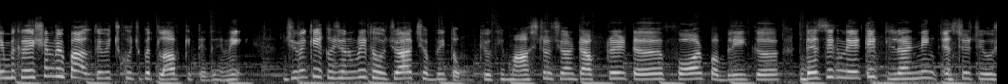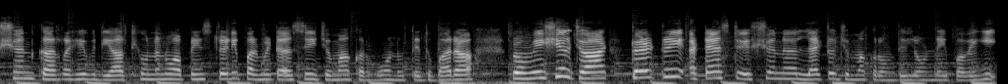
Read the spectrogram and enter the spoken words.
ਇਮੀਗ੍ਰੇਸ਼ਨ ਵਿਭਾਗ ਦੇ ਵਿੱਚ ਕੁਝ ਬਦਲਾਅ ਕੀਤੇ ਗਏ ਨੇ। ਜਿਵੇਂ ਕਿ 1 ਜਨਵਰੀ 2026 ਤੋਂ, ਕਿਉਂਕਿ ਮਾਸਟਰ ਜਾਂ doctorate for public designated learning institution ਕਰ ਰਹੇ ਵਿਦਿਆਰਥੀ, ਉਹਨਾਂ ਨੂੰ ਆਪਣੀ ਸਟੱਡੀ ਪਰਮਿਟ ਅਰਜ਼ੀ ਜਮ੍ਹਾਂ ਕਰਵਾਉਣ ਉੱਤੇ ਦੁਬਾਰਾ ਪ੍ਰੋਵਿੰਸ਼ੀਅਲ ਜਾਂ ਟੈਰੀਟਰੀ ਅਟੈਸਟੇਸ਼ਨ ਲੈਟਰ ਜਮਾ ਕਰਾਉਣ ਦੀ ਲੋੜ ਨਹੀਂ ਪਵੇਗੀ।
